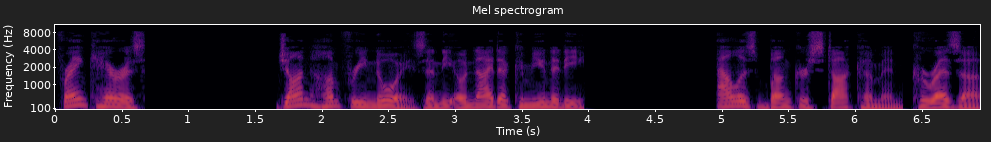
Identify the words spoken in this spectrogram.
Frank Harris John Humphrey Noyes and the Oneida Community Alice Bunker Stockham and Carezza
